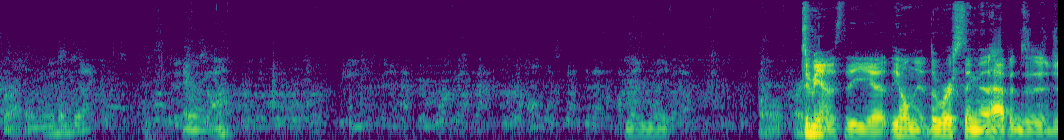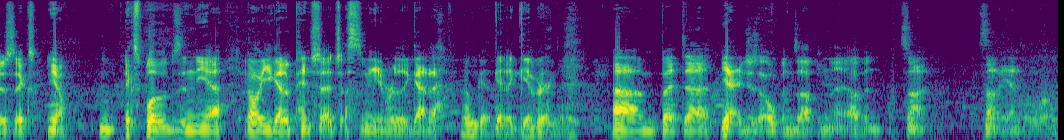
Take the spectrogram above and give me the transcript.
dry a little bit. There we go. Mine might fall apart. To be honest, the uh, the only the worst thing that happens is just ex- you know explodes in the uh, oh you gotta pinch that Justin you really gotta I'm good. gotta give her um, but uh, yeah it just opens up in the oven it's not it's not the end of the world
